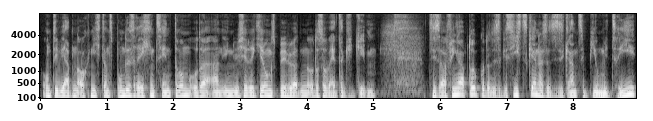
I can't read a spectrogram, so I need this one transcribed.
und die werden auch nicht ans Bundesrechenzentrum oder an irgendwelche Regierungsbehörden oder so weitergegeben dieser Fingerabdruck oder dieser Gesichtsscan, also diese ganze Biometrie,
